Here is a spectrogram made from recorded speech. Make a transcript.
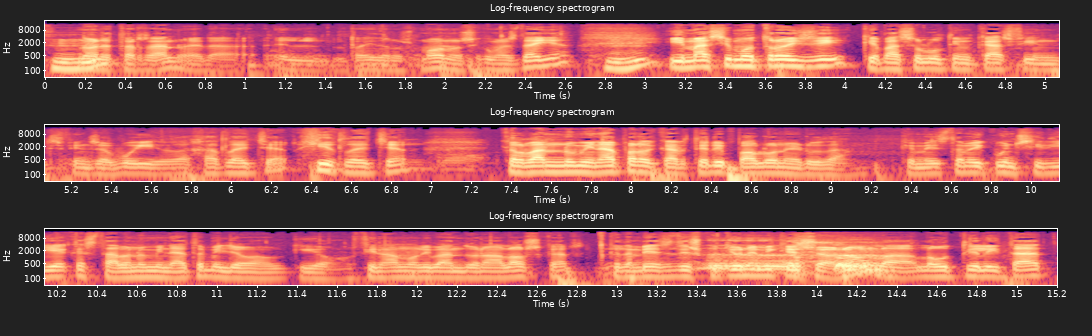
Mhm. No era Tarzan, no era El rei de los monos, no sé com es deia. Mhm. I Massimo Troisi, que va ser l'últim cas fins, fins avui de Heath Ledger, Heath Ledger, que el van nominar per El cartero i Pablo Neruda, que a més també coincidia que estava nominat a millor guió. Al final no li van donar l'Oscar, que també es discutia una mica això, no? la, la utilitat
